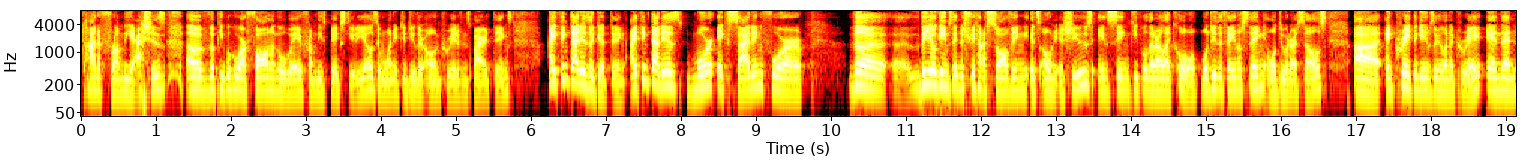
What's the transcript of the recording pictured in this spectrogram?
kind of from the ashes of the people who are falling away from these big studios and wanting to do their own creative inspired things, I think that is a good thing. I think that is more exciting for the uh, video games industry kind of solving its own issues and seeing people that are like, cool, we'll do the Thanos thing and we'll do it ourselves, uh, and create the games that we want to create, and then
